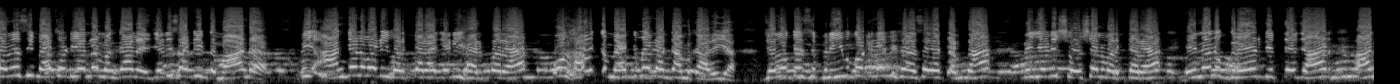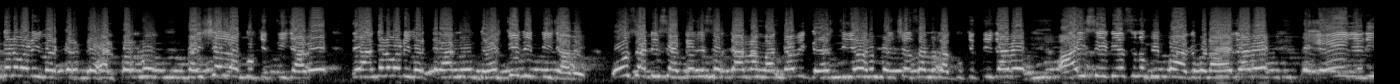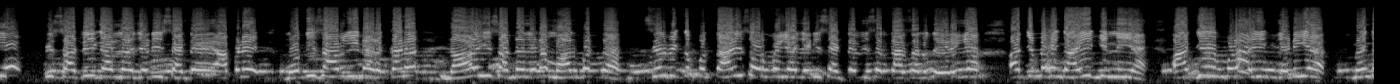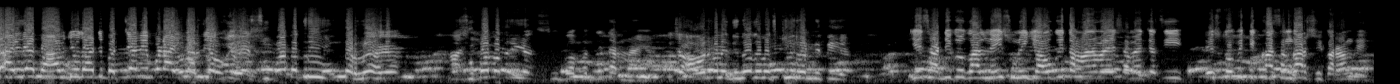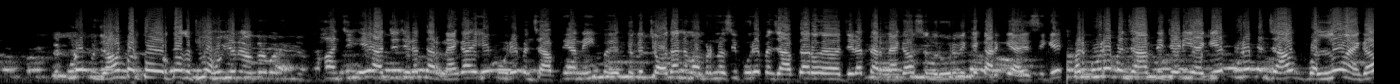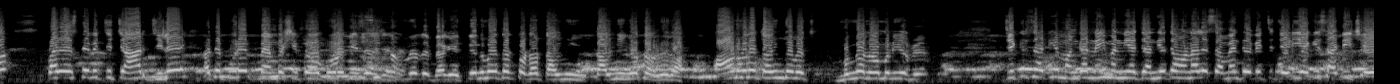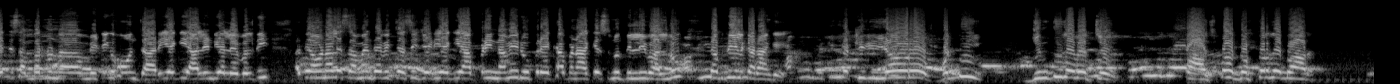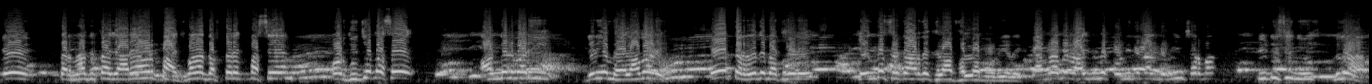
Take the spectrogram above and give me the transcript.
ਕਹਿੰਦੇ ਸੀ, ਮੈਂ ਤੁਹਾਡੀਆਂ ਇਹਨਾਂ ਮੰਗਾਂ ਨੇ ਜਿਹੜੀ ਸਾਡੀ ਡਿਮਾਂਡ ਹੈ, ਵੀ ਆਂਗਣਵਾੜੀ ਵਰਕਰ ਹੈ, ਜਿਹੜੀ ਹੈਲਪਰ ਹੈ, ਉਹ ਹਰ ਇੱਕ ਮਹਿਕਮੇ ਦਾ ਕੰਮ ਕਰ ਰਹੀ ਆ ਜਦੋਂ ਕਿ ਸੁਪਰੀਮ ਕੋਰਟ ਨੇ ਵੀ ਫੈਸਲਾ ਕਰਤਾ ਵੀ ਜਿਹੜੀ ਸੋਸ਼ਲ ਵਰਕਰ ਹੈ, ਇਹਨਾਂ ਨੂੰ ਗ੍ਰੇਡ ਦਿੱਤੇ ਜਾਣ, ਆਂਗਣਵਾੜੀ ਵਰਕਰ ਤੇ ਹੈਲਪਰ ਨੂੰ ਪੈਨਸ਼ਨ ਲਾਗੂ ਕੀਤੀ ਜਾਵੇ ਤੇ ਆਂਗਣਵਾੜੀ ਵਰਕਰਾਂ ਨੂੰ ਗ੍ਰਸਤੀ ਦਿੱਤੀ ਜਾਵੇ। ਉਹ ਸਾਡੀ ਸੈਂਟਰ ਦੀ ਸਰਕਾਰ ਨਾਲ ਮੰਗ ਆ ਵੀ ਗ੍ਰਸਤੀ ਔਰ ਪੈਨਸ਼ਨ ਸਾਨੂੰ ਲਾਗੂ ਕੀਤੀ ਜਾਵੇ। ਆਈਸੀਡੀਐਸ ਨੂੰ ਵਿਭਾਗ ਬਣਾਇਆ ਜਾਵੇ ਤੇ ਇਹ ਜਿਹੜੀ ਹੈ ਵੀ ਸਾਡੀ ਗੱਲ ਹੈ ਜਿਹੜੀ ਸਾਡੇ ਆਪਣੇ ਮੋਦੀ ਸਾਹਿਬ ਜੀ ਨੇ ਰੱਖਣ ਨਾਲ ਹੀ ਸਾਡਾ ਜਿਹੜਾ ਮਾਲ ਭੱਤਾ ਸਿਰਫ ਇੱਕ 4500 ਰੁਪਈਆ ਜਿਹੜੀ ਸੈਂਟਰ ਦੀ ਸਰਕਾਰ ਸਾਨੂੰ ਦੇ ਰਹੀ ਹੈ। ਅੱਜ ਮਹਿੰਗਾਈ ਕਿੰਨੀ ਹੈ? ਅੱਜ ਪੜ੍ਹਾਈ ਜਿਹੜੀ ਹੈ ਮਹਿੰਗਾਈ ਦੇ ਬਾਵਜੂਦ ਅੱਜ ਬੱਚਿਆਂ ਦੀ ਪੜ੍ਹਾਈ ਕਰਨੀ ਔਖੀ ਹੋਈ ਸੂਬਾ ਪੱਧਰੀ ਧਰਨਾ ਹੈਗਾ। ਸੂਬਾ ਪੱਧਰੀ ਹੈ। ਸੂਬਾ ਪੱਧਰੀ ਧਰਨਾ ਹੈ। ਅੱਛਾ ਆਉਣ ਵਾਲੇ ਦਿਨਾਂ ਦੇ ਵਿੱਚ ਕੀ ਰਣਨੀਤੀ ਹੈ? ਜੇ ਸਾਡੀ ਕੋਈ ਗੱਲ ਨਹੀਂ ਸੁਣੀ ਜਾਊਗੀ ਤਾਂ ਆਉਣ ਵਾਲੇ ਸਮੇਂ 'ਚ ਅਸੀਂ ਇਸ ਤੋਂ ਵੀ ਤਿੱਖਾ ਸੰਘਰਸ਼ ਕਰਾਂਗੇ। ਤੇ ਪੂਰੇ ਪੰਜਾਬ ਭਰ ਤੋਂ ਔਰਤਾਂ ਇਕੱਠੀਆਂ ਹੋਈਆਂ ਨੇ ਆਂਗਣਵਾੜੀ ਦੀਆਂ। ਹਾਂਜੀ ਇਹ ਅੱਜ ਜਿਹੜਾ ਧਰਨਾ ਹੈਗਾ ਇਹ ਪੂਰੇ ਪੰਜਾਬ ਦੀਆਂ ਨਹੀਂ ਕਿਉਂਕਿ 14 ਨਵੰਬਰ ਨੂੰ ਅਸੀਂ ਪੂਰੇ ਪੰਜਾਬ ਦਾ ਅਹ, ਜਿਹੜਾ ਧਰਨਾ ਹੈਗਾ ਉਹ ਸੰਗਰੂਰ ਵਿਖੇ ਕਰਕੇ ਆਏ ਸੀਗੇ। ਪਰ ਪੂਰੇ ਪੰਜਾਬ ਦੀ ਜਿਹੜੀ ਹੈਗੀ ਹੈ ਪੂਰੇ ਪੰਜਾਬ ਵੱਲੋਂ ਹੈਗਾ ਪਰ ਇਸ ਦੇ ਵਿੱਚ ਚਾਰ ਜ਼ਿਲ੍ਹੇ ਅਤੇ ਪੂਰੇ ਮੈਂਬਰਸ਼ਿਪ ਪੂਰੇ ਦੀ ਤੁਸੀਂ ਧਰਨੇ ਤੇ ਬਹਿ ਗਏ। 3 ਵਜੇ ਤੱਕ ਤੁਹਾਡਾ ਟਾਈਮਿੰਗ ਟਾਈਮਿੰਗ ਹੈ ਧਰਨੇ ਦਾ। ਆਉਣ ਵਾਲੇ ਟਾਈਮ ਦੇ ਵਿੱਚ ਮੰਗਾਂ ਨਾ ਮੰਨੀਆਂ ਫਿਰ। ਜੇਕਰ ਸਾਡੀਆਂ ਮੰਗਾਂ ਨਹੀਂ ਮੰਨੀਆਂ ਜਾਂਦੀਆਂ ਤਾਂ ਆਉਣ ਵਾਲੇ ਸਮੇਂ ਦੇ ਵਿੱਚ ਜਿਹੜੀ ਹੈਗੀ ਸਾਡੀ 6 ਦਸੰਬਰ ਨੂੰ ਮੀਟਿੰਗ ਹੋਣ ਜਾ ਰਹੀ ਹੈਗੀ ਆਲ ਇੰਡੀਆ ਲੈਵਲ ਦੀ ਅਤੇ ਆਉਣ ਵਾਲੇ ਸਮੇਂ ਦੇ ਵਿੱਚ ਅਸੀਂ ਜਿਹੜੀ ਹੈਗੀ ਆਪਣੀ ਨਵੀਂ ਰੂਪਰੇਖਾ ਬਣਾ ਕੇ ਇਸ ਨੂੰ ਦਿੱਲੀ ਵੱਲ ਨੂੰ ਤਬਦੀਲ ਕਰਾਂਗੇ। ਮੀਟਿੰਗ ਰੱਖੀ ਗਈ ਹੈ ਔਰ ਵੱਡੀ ਗਿਣਤੀ ਦੇ ਵਿੱਚ ਭਾਜਪਾ ਦਫ਼ਤਰ ਦੇ ਬਾਹਰ ਇਹ ਧਰਨਾ ਦਿੱਤਾ ਜਾ ਰਿਹਾ ਔਰ ਭਾਜਪਾ ਦਾ ਦਫ਼ਤਰ ਇੱਕ ਪਾਸੇ ਹੈ ਔਰ ਦੂਜੇ ਪਾਸੇ ਆਂਗਨਵਾੜੀ ਜਿਹੜੀਆਂ ਮਹਿਲਾਵਾਂ ਨੇ ਉਹ ਧਰਨੇ ਤੇ ਬੈਠੀਆਂ ਨੇ, ਕੇਂਦਰ ਸਰਕਾਰ ਦੇ ਖਿਲਾਫ ਹੱਲਾ ਬੋਲ ਰਹੀਆਂ ਨੇ। ਕੈਮਰਾਮੈਨ ਰਾਜਵਿੰਦਰ ਟੋਨੀ ਦੇ ਨਾਲ ਨਵੀਨ ਸ਼ਰਮਾ ਪੀਟੀਸੀ ਨਿਊਜ਼ ਲੁਧਿਆਣਾ।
